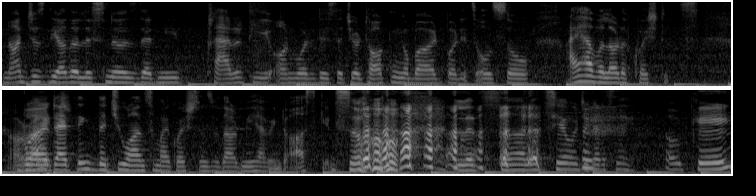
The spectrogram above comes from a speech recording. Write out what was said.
not just the other listeners that need clarity on what it is that you're talking about, but it's also I have a lot of questions. All but right. I think that you answer my questions without me having to ask it. So let's uh, let's hear what you gotta say. Okay.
